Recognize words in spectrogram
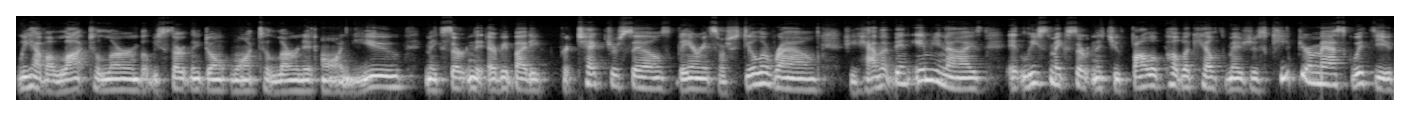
We have a lot to learn, but we certainly don't want to learn it on you. Make certain that everybody protect yourselves. Variants are still around. If you haven't been immunized, at least make certain that you follow public health measures. Keep your mask with you.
